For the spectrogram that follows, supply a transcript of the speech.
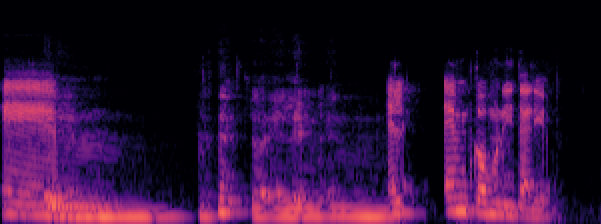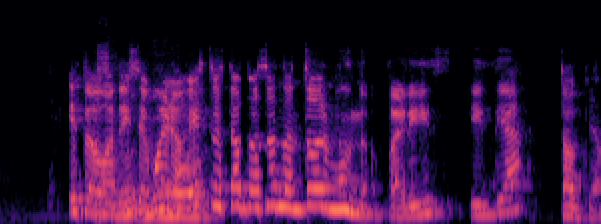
Em, El, el, en- el M comunitario. Esto como te dice, bueno, esto está pasando en todo el mundo. París, India, Tokio.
